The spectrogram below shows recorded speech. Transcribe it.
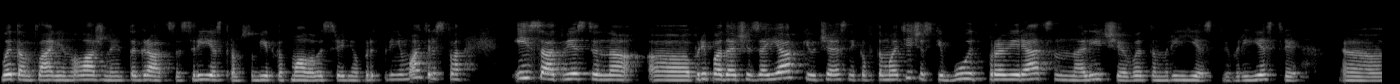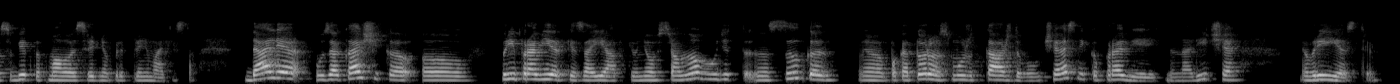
в этом плане налажена интеграция с реестром субъектов малого и среднего предпринимательства, и, соответственно, э, при подаче заявки участник автоматически будет проверяться на наличие в этом реестре, в реестре субъектов малого и среднего предпринимательства. Далее у заказчика э, при проверке заявки у него все равно будет ссылка, по которой он сможет каждого участника проверить на наличие в реестре.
